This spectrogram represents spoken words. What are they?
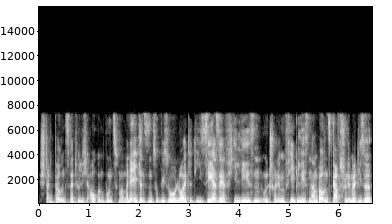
stand bei uns natürlich auch im Wohnzimmer. Meine Eltern sind sowieso Leute, die sehr, sehr viel lesen und schon immer viel gelesen haben. Bei uns gab es schon immer diese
